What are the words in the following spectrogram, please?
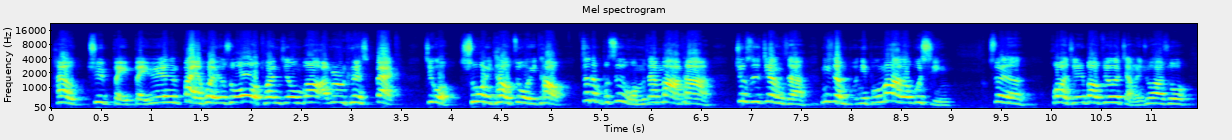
还有去北北约拜会，就说哦团结，我们 Americans back，结果说一套做一套，真的不是我们在骂他，就是这样子啊，你怎么你不骂都不行。所以呢，华尔街日报最后讲了一句话说，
